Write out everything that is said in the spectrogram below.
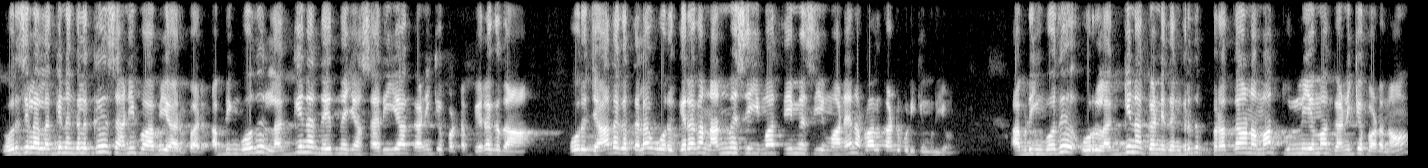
ஒரு சில லக்கினங்களுக்கு சனி பாபியா இருப்பார். அப்படிங்கும்போது லக்கின நிர்ணயம் சரியா கணிக்கப்பட்ட பிறகுதான் ஒரு ஜாதகத்துல ஒரு கிரகம் நன்மை செய்யுமா தீமை செய்யுமானே நம்மளால கண்டுபிடிக்க முடியும். அப்படிங்கும்போது ஒரு லக்கின கணிதங்கிறது பிரதானமா துல்லியமா கணிக்கப்படணும்.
